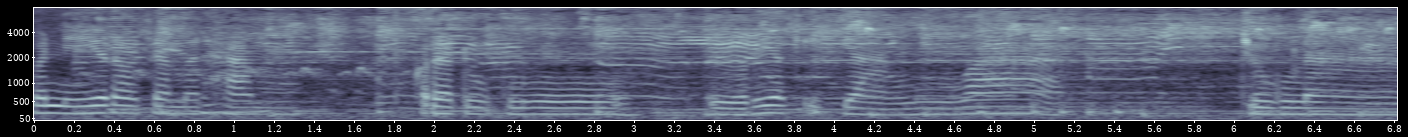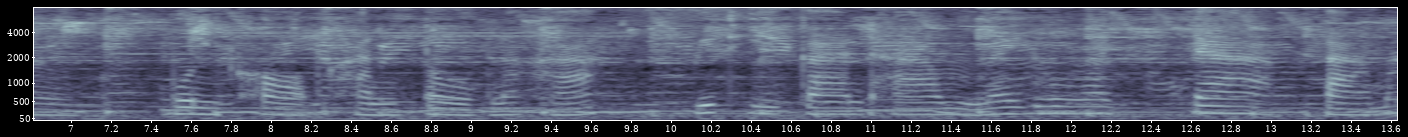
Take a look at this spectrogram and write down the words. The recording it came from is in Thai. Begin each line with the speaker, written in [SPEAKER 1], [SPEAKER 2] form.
[SPEAKER 1] วันนี้เราจะมาทำกระดูกงูหรือเรียกอีกอย่างหนึ่งว่าจูงนางบนขอบขันโตกนะคะ วิธีการทำไม่ยุ่งยากสามารถ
